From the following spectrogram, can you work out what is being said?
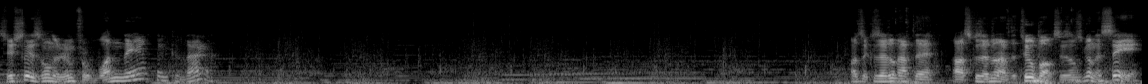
Seriously, there's only room for one there? Look at that. Oh, is it because I don't have the... Oh, it's because I don't have the toolboxes. I was going to say.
